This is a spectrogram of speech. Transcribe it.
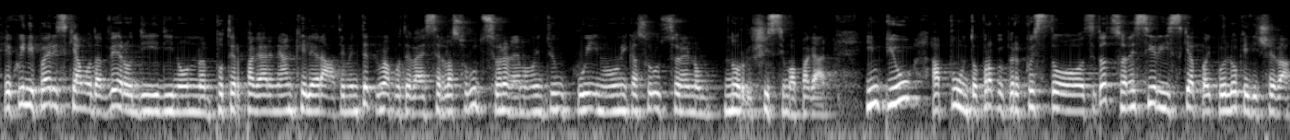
e quindi poi rischiamo davvero di, di, non poter pagare neanche le rate, mentre prima poteva essere la soluzione nel momento in cui in un'unica soluzione non, non riuscissimo a pagare. In più, appunto, proprio per questa situazione si rischia poi quello che diceva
